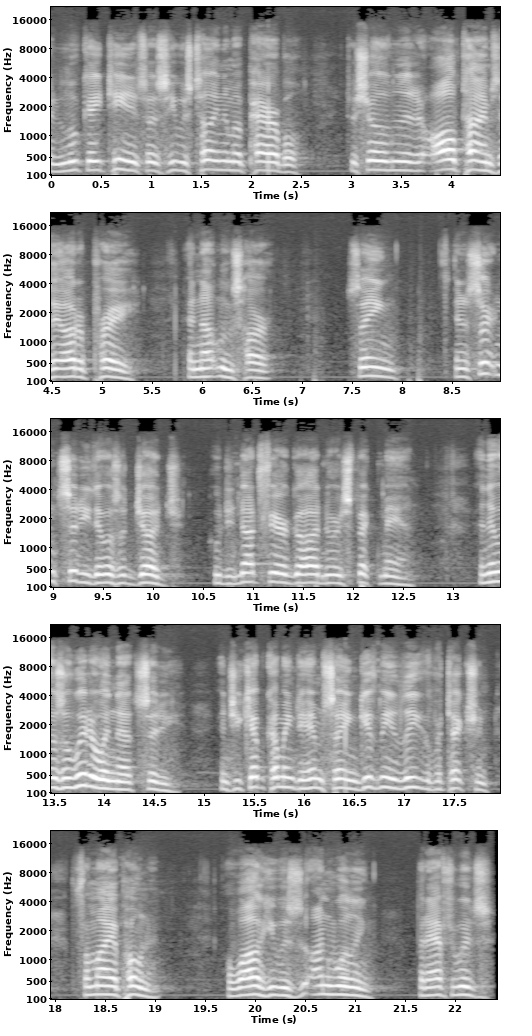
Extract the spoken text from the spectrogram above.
In Luke 18, it says he was telling them a parable to show them that at all times they ought to pray and not lose heart, saying, In a certain city there was a judge who did not fear God nor respect man. And there was a widow in that city, and she kept coming to him saying, Give me legal protection from my opponent. A while he was unwilling, but afterwards,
